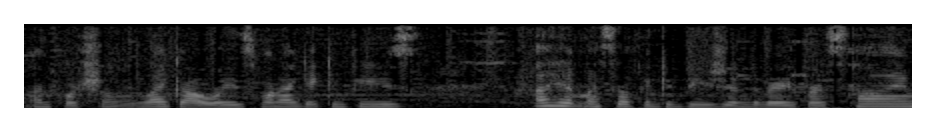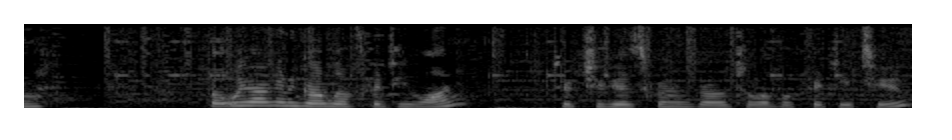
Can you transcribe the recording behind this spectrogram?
Unfortunately, like always, when I get confused, I hit myself in confusion the very first time. But we are going to go level 51. Tirtouga is going to go to level 52.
